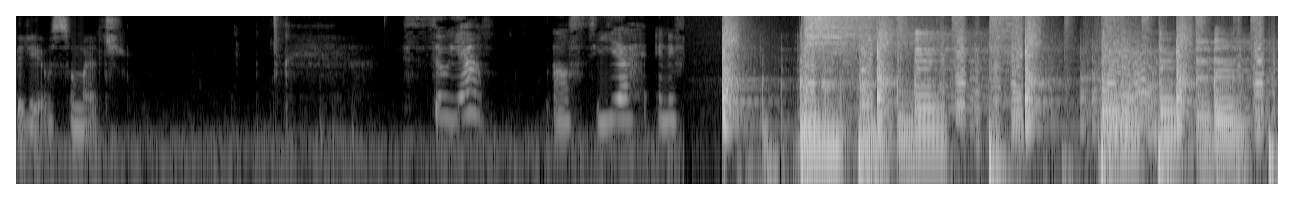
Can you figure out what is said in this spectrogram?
videos so much. So yeah, I'll see ya in a little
